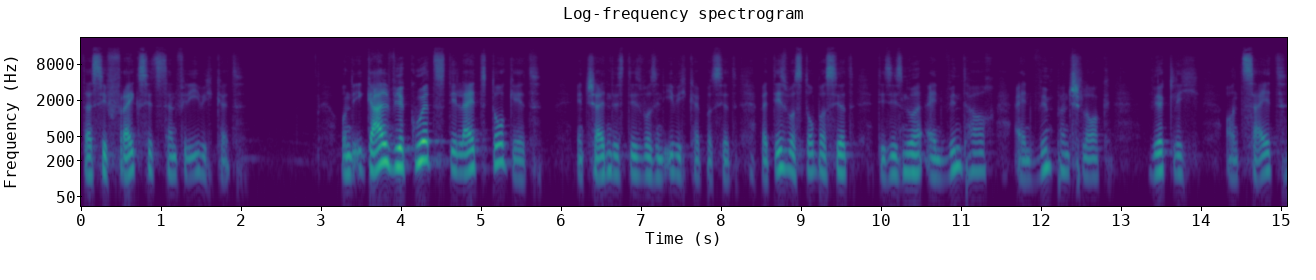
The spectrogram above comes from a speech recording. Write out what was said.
dass sie freigesetzt sind für die Ewigkeit. Und egal wie gut die Leid da geht, entscheidend ist das, was in Ewigkeit passiert. Weil das, was da passiert, das ist nur ein Windhauch, ein Wimpernschlag, wirklich an Zeit.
